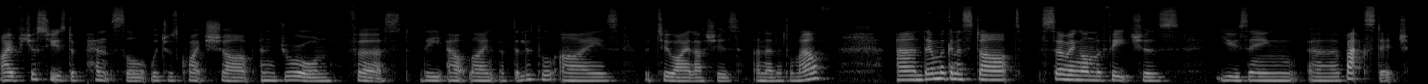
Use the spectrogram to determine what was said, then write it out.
I've just used a pencil which was quite sharp and drawn first the outline of the little eyes with two eyelashes and a little mouth. And then we're going to start sewing on the features using uh, backstitch,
